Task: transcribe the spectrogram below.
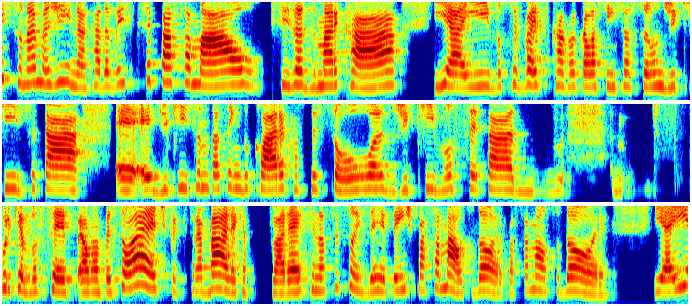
isso, né? Imagina, cada vez que você passa mal, precisa desmarcar, e aí você vai ficar com aquela sensação de que você tá, é, é de que você não está sendo clara com as pessoas, de que você tá. Porque você é uma pessoa ética que trabalha, que aparece nas sessões, de repente passa mal toda hora, passa mal toda hora. E aí,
